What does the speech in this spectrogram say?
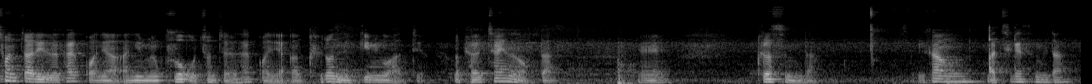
5천짜리를 살 거냐 아니면 9억 5천짜리를 살 거냐 약간 그런 느낌인 것 같아요. 그러니까 별 차이는 없다. 예, 그렇습니다. 이상 마치겠습니다.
